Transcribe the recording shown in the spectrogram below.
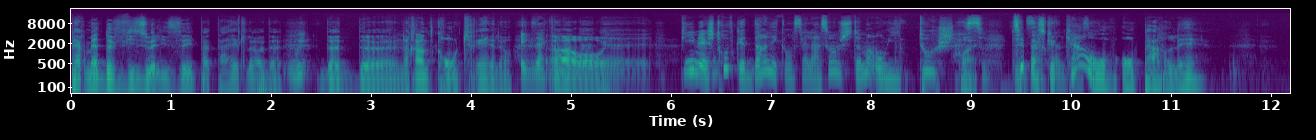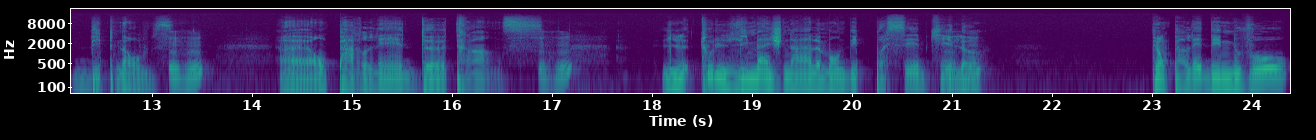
permettre de visualiser peut-être, là, de, Oui. de, de le rendre concret. Là. Exactement. Ah, de- Puis, mais je trouve que dans les constellations, justement, on y touche à Ouais. ça. Tu sais, parce que quand on, on parlait d'hypnose, Mhm. euh, on parlait de transe, Mhm. le- tout l'imaginaire, le monde des possibles qui est là. Puis on parlait des nouveaux,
